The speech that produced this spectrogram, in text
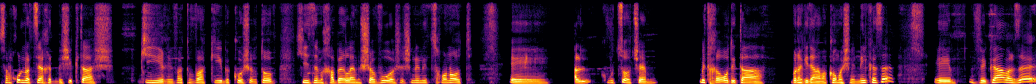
שמחו לנצח את בשקטש, כי היא יריבה טובה, כי היא בכושר טוב, כי זה מחבר להם שבוע של שני ניצחונות אה, על קבוצות שהן מתחרות איתה בוא נגיד על המקום השני כזה, אה, וגם על זה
